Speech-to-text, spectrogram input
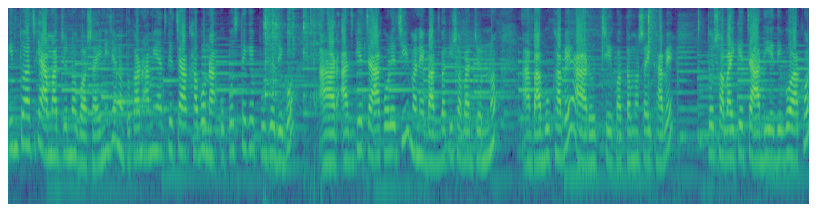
কিন্তু আজকে আমার জন্য বসাইনি জানো তো? কারণ আমি আজকে চা খাব না, উপোস থেকে পুজো দেব। আর আজকে চা করেছি মানে বাদবাকি সবার জন্য। বাবু খাবে আর হচ্ছে কর্তামশাই খাবে। তো সবাইকে চা দিয়ে দিব এখন।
